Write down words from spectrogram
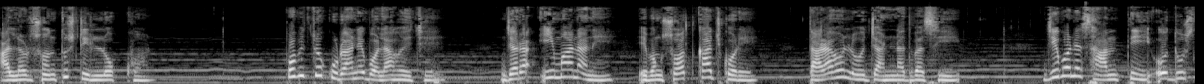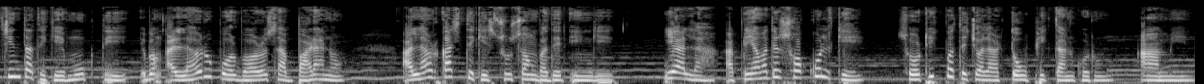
আল্লাহর সন্তুষ্টির লক্ষণ। পবিত্র কুরআনে বলা হয়েছে, যারা ইমান আনে এবং সৎ কাজ করে, তারা হলো জান্নাতবাসী। জীবনে শান্তি ও দুশ্চিন্তা থেকে মুক্তি এবং আল্লাহর উপর ভরসা বাড়ানো আল্লাহর কাছ থেকে সুসংবাদের ইঙ্গিত। ইয়া আল্লাহ, আপনি আমাদের সকলকে সঠিক পথে চলার তৌফিক দান করুন। আমিন।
